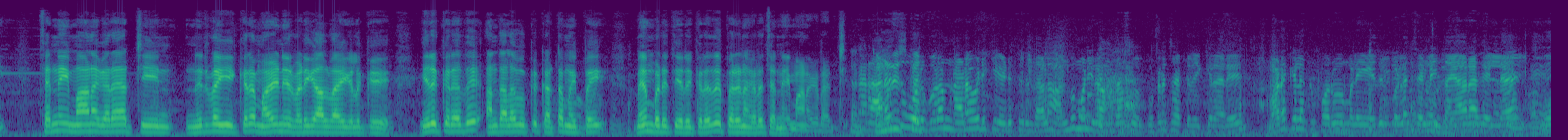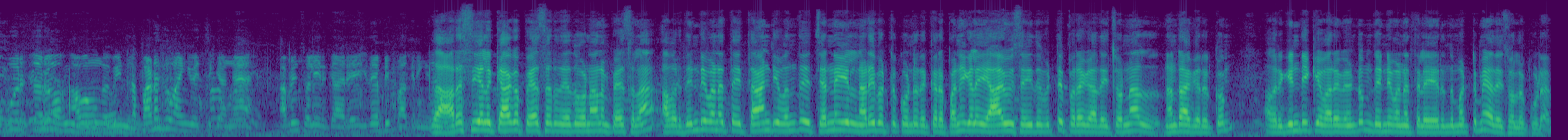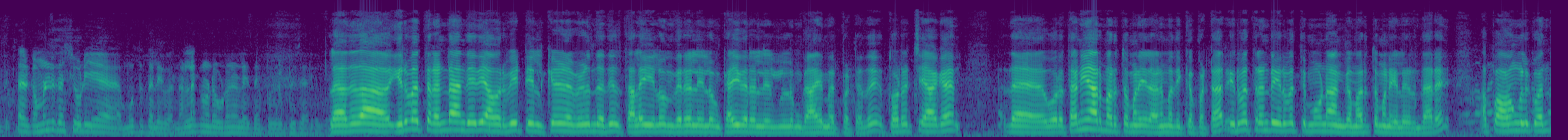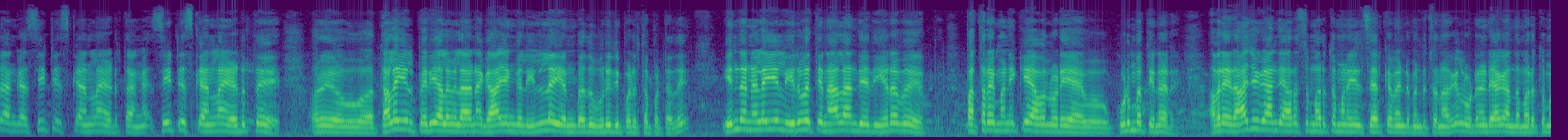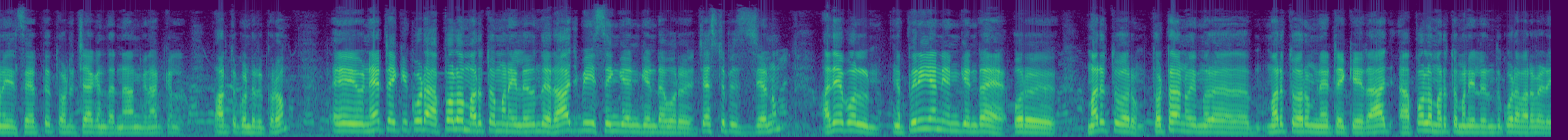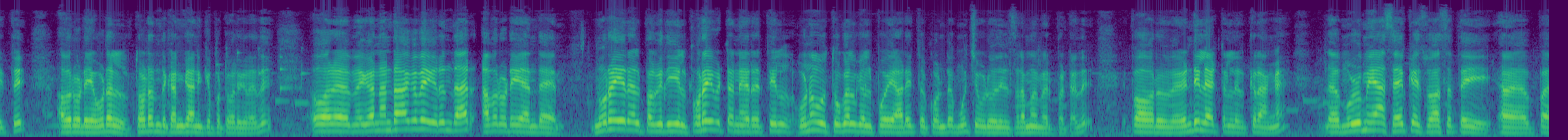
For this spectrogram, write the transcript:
சென்னை மாநகராட்சியின் நிர்வகிக்கிற மழைநீர் வடிகால் வாய்களுக்கு இருக்கிறது. அந்த அளவுக்கு கட்டமைப்பை மேம்படுத்தி இருக்கிறது பெருநகர சென்னை மாநகராட்சி. நடவடிக்கை எடுத்திருந்தாலும் அன்புமணி ராமதாஸ் ஒரு குற்றச்சாட்டு வைக்கிறாரு. வடகிழக்கு பருவமழையை எதிர்கொள்ள சென்னை தயாராக இல்ல. ஒவ்வொருத்தரும் அவங்க வீட்டுல படகு வாங்கி வச்சுக்கோங்க அப்படின்னு சொல்லியிருக்காரு. இதை எப்படி பாக்குறீங்க? இந்த அரசியலுக்காக பேசுறது எது வேணாலும் பேசலாம். அவர் திண்டிவனத்தை தாண்டி வந்து சென்னையில் நடைபெற்று கொண்டிருக்கிற பணிகளை ஆய்வு செய்துவிட்டு பிறகு அதை சொன்னால் நன்றாக இருக்கும். அவர் கிண்டிக்கு வர வேண்டும். திண்டிவனத்தில் இருந்து மட்டுமே அதை சொல்லக்கூடாது. சார் கம்யூனிஸ்ட் கட்சியுடைய மூத்த தலைவர் நல்லக்கனோட உடல்நிலை எப்படி சார் இல்லை அதுதான் இருபத்தி ரெண்டாம் தேதி அவர் வீட்டில் கீழே விழுந்ததில் தலையிலும் விரலிலும் கை விரலிலும் காயம் ஏற்பட்டது. தொடர்ச்சியாக இந்த ஒரு தனியார் மருத்துவமனையில் அனுமதிக்கப்பட்டார். இருபத்தி ரெண்டு இருபத்தி மூணு அங்கே மருத்துவமனையில் இருந்தார். அப்போ அவங்களுக்கு வந்து அங்கே சிடி ஸ்கேன்லாம் எடுத்தாங்க. சிடி ஸ்கேன்லாம் எடுத்து ஒரு தலையில் பெரிய அளவிலான காயங்கள் இல்லை என்பது உறுதிப்படுத்தப்பட்டது. இந்த நிலையில் இருபத்தி நாலாம் தேதி இரவு பத்தரை மணிக்கு அவருடைய குடும்பத்தினர் அவரை ராஜீவ்காந்தி அரசு மருத்துவமனையில் சேர்க்க வேண்டும் என்று சொன்னார்கள். உடனடியாக அந்த மருத்துவமனையில் சேர்த்து தொடர்ச்சியாக இந்த நான்கு நாட்கள் பார்த்து கொண்டிருக்கிறோம். நேற்றைக்கு கூட அப்போலோ மருத்துவமனையிலிருந்து ராஜ்பி சிங் என்கின்ற ஒரு செஸ்ட் பிசிஷியனும் அதேபோல் பிரியன் என்கின்ற ஒரு மருத்துவரும் தொட்டா நோய் மரு- மருத்துவரும் நேற்றைக்கு ராஜ் அப்போலோ மருத்துவமனையிலிருந்து கூட வரவழைத்து அவருடைய உடல் தொடர்ந்து கண்காணிக்கப்பட்டு வருகிறது. ஒரு மிக நன்றாகவே இருந்தார். அவருடைய அந்த நுரையீரல் பகுதியில் புரைவிட்ட நேரத்தில் உணவு துகள்கள் போய் அடைத்து கொண்டு மூச்சு விடுவதில் சிரமம் ஏற்பட்டது. இப்போ அவர் வெண்டிலேட்டரில் இருக்கிறாங்க. இந்த முழுமையாக செயற்கை சுவாசத்தை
